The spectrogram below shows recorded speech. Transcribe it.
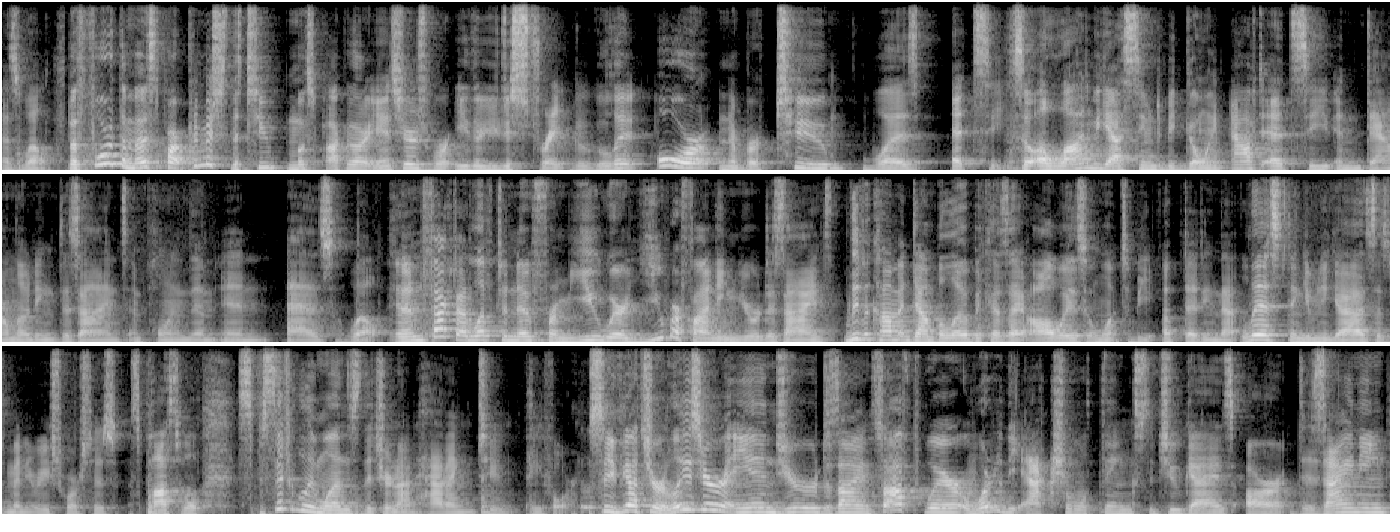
as well. But for the most part, pretty much the two most popular answers were either you just straight Googled it, or number two was Etsy. So a lot of you guys seem to be going out to Etsy and downloading designs and pulling them in as well. And in fact, I'd love to know from you where you are finding your designs. Leave a comment down below because I always want to be updating that list and giving you guys as many resources as possible, specifically ones that you're not having to pay for. So you've got your laser and your design software. What are the actual things that you guys are designing?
